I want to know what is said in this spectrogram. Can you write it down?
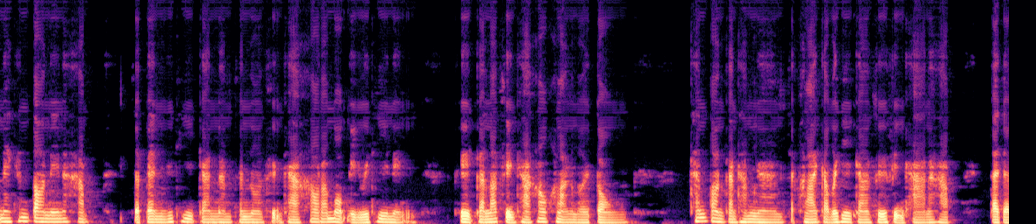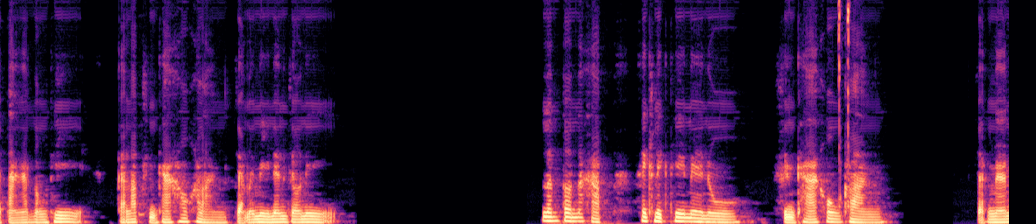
ในขั้นตอนนี้นะครับ จะเป็นวิธีการนำจำนวนสินค้าเข้าระบบอีกวิธีหนึ่ง คือการรับสินค้าเข้าคลังโดยตรง ขั้นตอนการทำงานจะคล้ายกับวิธีการซื้อสินค้านะครับ แต่จะต่างกันตรงที่การรับสินค้าเข้าคลังจะไม่มีเรื่องเจ้าหนี้ เริ่มต้นนะครับ ให้คลิกที่เมนู สินค้าคงคลัง จากนั้น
